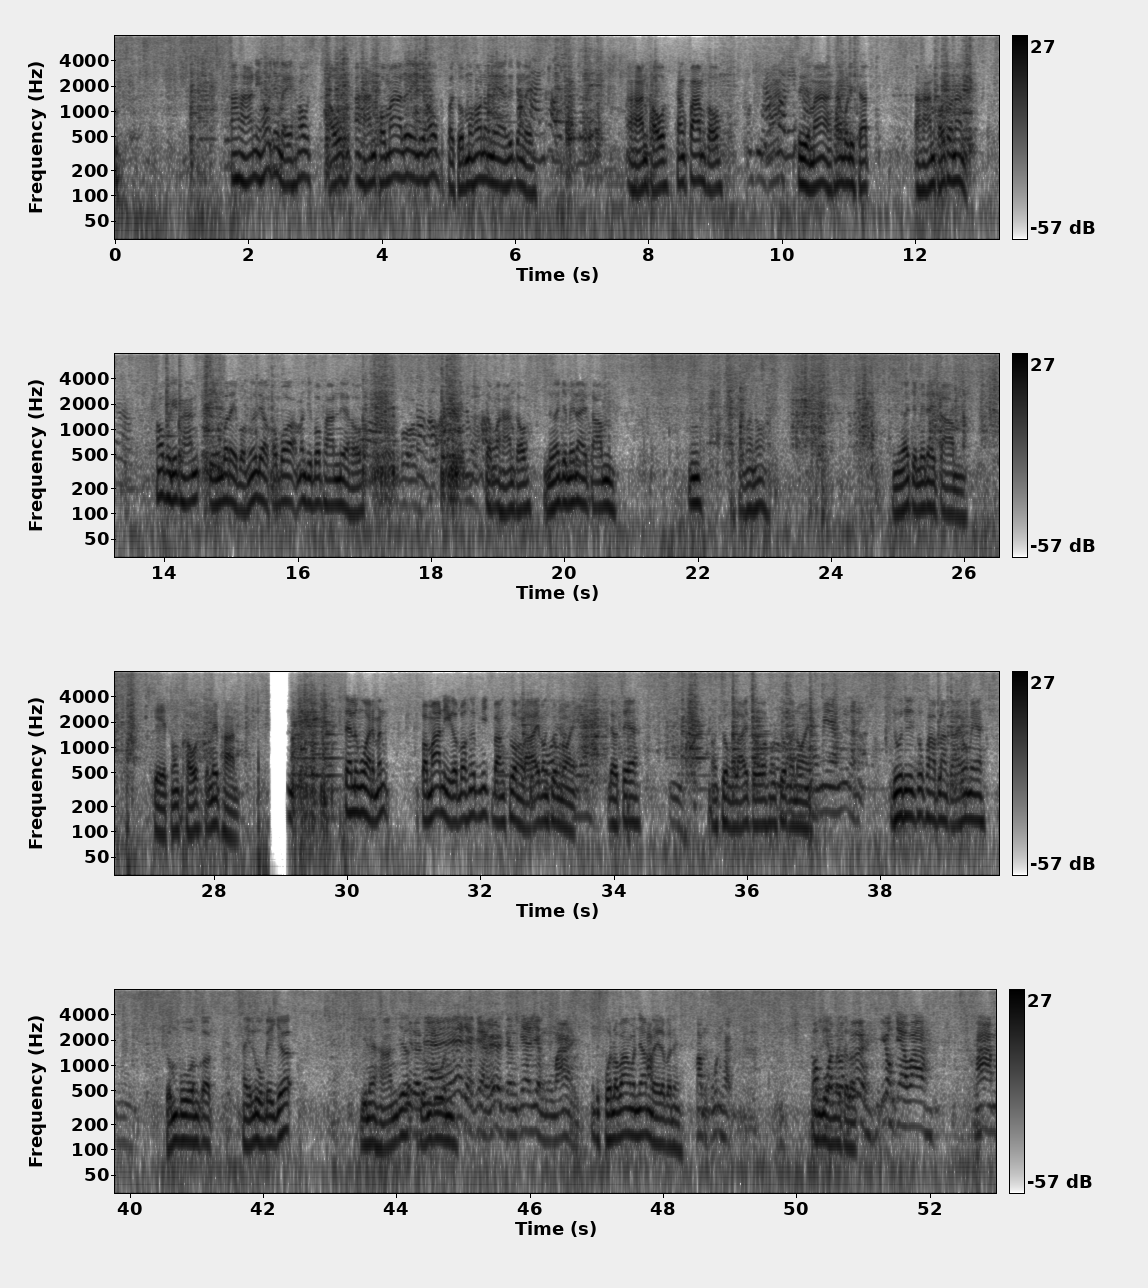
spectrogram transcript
อาหารนี่เฮาจังไดเฮาเอาอาหารเขามาเลยหรือเฮาผสมของเฮาน้ำแน่หรือจังไดอาหารเขาหมดเลยอาหารเขาทางฟาร์มเขาทางบริษัทซื้อมาทางบริษัท อาหารเขาเท่านั้นเจ้าเฮาผลิตอาหารเองบ่ได้บอกเนื้อแล้วเขาบ่มันสิบ่ผ่านเนื้อเขาต้องเอาอาหารของเขาต้องอาหารเขาเนื้อจะไม่ได้ตามอืมประมาณนั้นเนื้อจะไม่ได้ตาม เกรดของเขาจะไม่ผ่าน แต่ละงวดเนี่ยมันประมาณนี้ก็บ่คือมีบางช่วงหลายบางช่วงน้อย แล้วแต่บางช่วงก็หลายตัวบางช่วงก็น้อยของแม่เหมือนกันอยู่ที่สุขภาพร่างกายของแม่สมบูรณ์ก็ให้ลูกได้เยอะกินอาหารเยอะสมบูรณ์เรียกแก่เลยเจียงแก่เลี้ยงหมูมาปวดระวังมันย่ำเลยแล้วบัดนี้คำคุ้นครับมันเลี้ยงไว้ตลอดเยี่องแกว่าห้าม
